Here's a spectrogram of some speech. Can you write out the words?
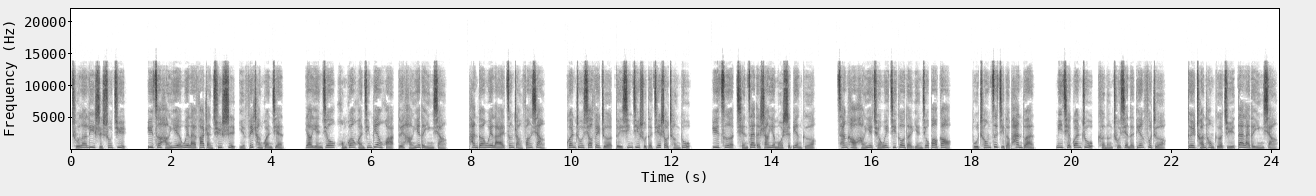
除了历史数据，预测行业未来发展趋势也非常关键。要研究宏观环境变化对行业的影响，判断未来增长方向。关注消费者对新技术的接受程度，预测潜在的商业模式变革，参考行业权威机构的研究报告，补充自己的判断，密切关注可能出现的颠覆者对传统格局带来的影响。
